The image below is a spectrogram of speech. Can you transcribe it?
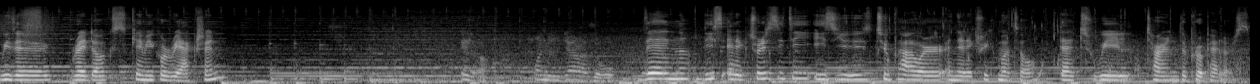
with a redox chemical reaction Then this electricity is used to power an electric motor that will turn the propellers.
